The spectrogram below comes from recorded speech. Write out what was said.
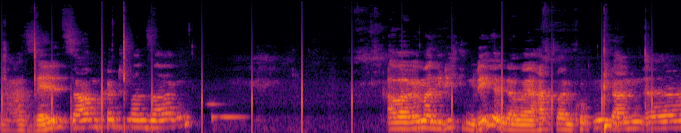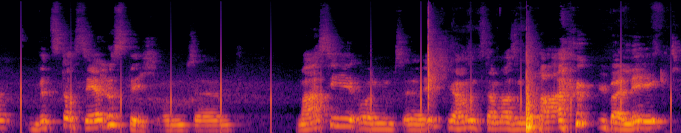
ja, seltsam, könnte man sagen. Aber wenn man die richtigen Regeln dabei hat beim Gucken, dann äh, wird es doch sehr lustig. Und ähm, Marci und äh, ich, wir haben uns da mal so ein paar überlegt.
